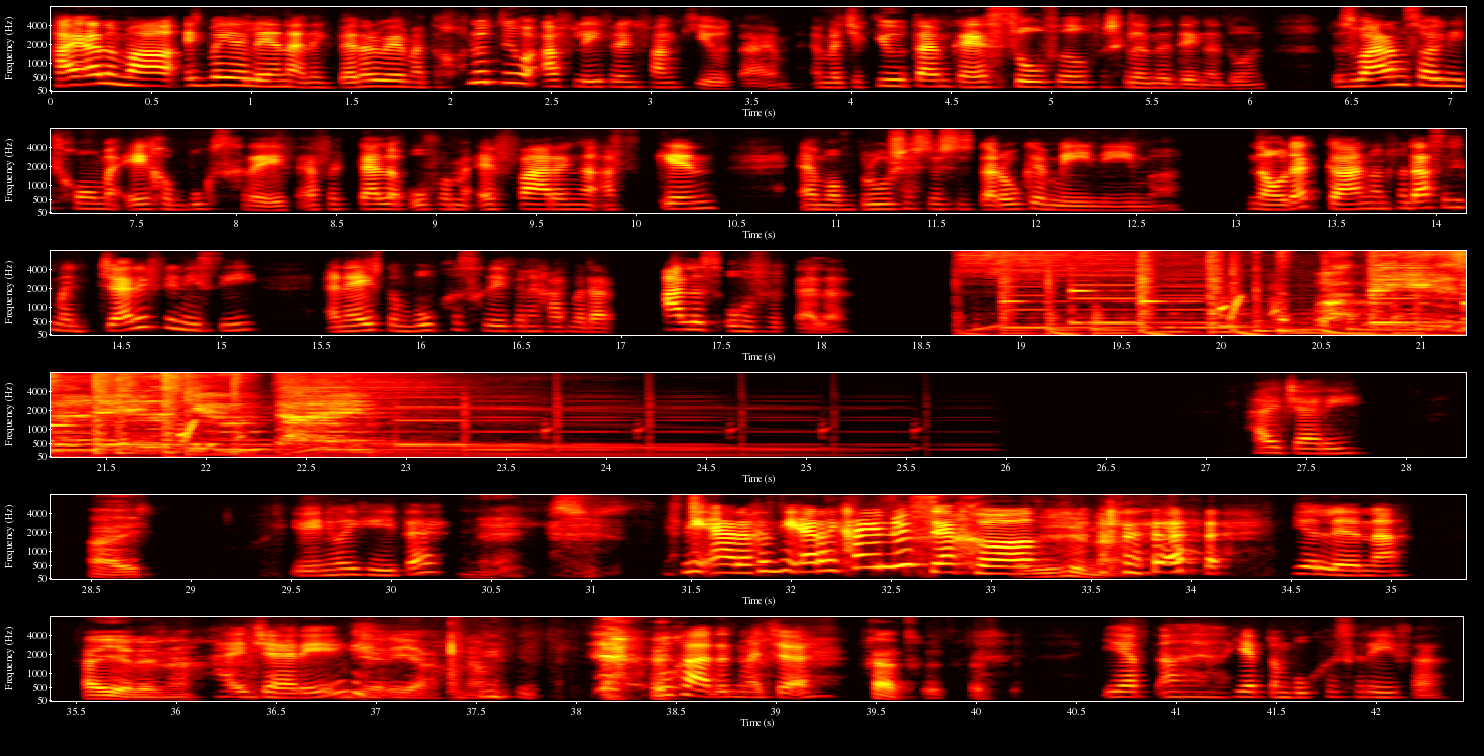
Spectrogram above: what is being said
Hi allemaal, ik ben Jelena en ik ben er weer met een gloednieuwe aflevering van Q-Time. En met je Q-Time kan je zoveel verschillende dingen doen. Dus waarom zou ik niet gewoon mijn eigen boek schrijven en vertellen over mijn ervaringen als kind en mijn broers en zusjes daar ook in meenemen? Nou, dat kan, want vandaag zit ik met Jerry Finici en hij heeft een boek geschreven en hij gaat me daar alles over vertellen. What we need is a little. Hi Jerry. Hi. Je weet niet hoe ik heet, hè? Nee. Is niet erg, is niet erg. Ik ga je nu Wat zeggen. is je naam? Jelena. Hi Jelena. Hi Jerry. Jerry aangenaam. Hoe gaat het met je? Gaat goed, gaat goed. Je hebt, eh, je hebt een boek geschreven.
